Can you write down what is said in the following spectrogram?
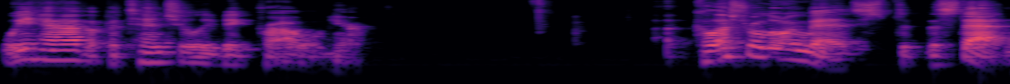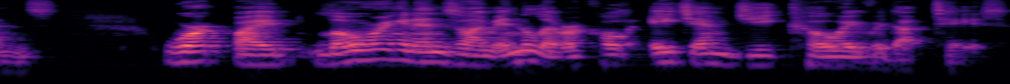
we have a potentially big problem here. Uh, cholesterol-lowering meds, the statins, work by lowering an enzyme in the liver called HMG-CoA reductase.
